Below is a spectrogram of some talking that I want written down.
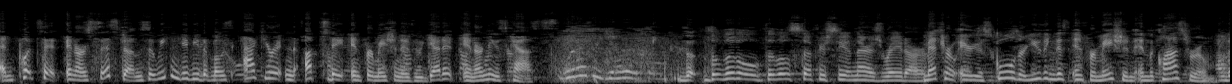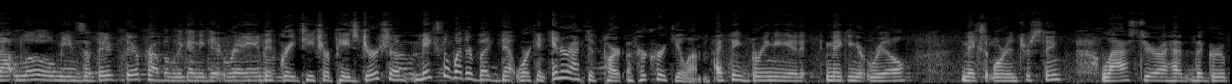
and puts it in our system so we can give you the most accurate and up-to-date information as we get it in our newscasts. What are the yellow things? The, the little the little stuff you're seeing there is radar. Metro area schools are using this information in the classroom. That low means that they they're probably going to get rain. Fifth grade teacher Paige Dersham makes the Weather Bug Network an interactive part of her curriculum. I think bringing it, making it real, makes it more interesting. Last year I had the group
